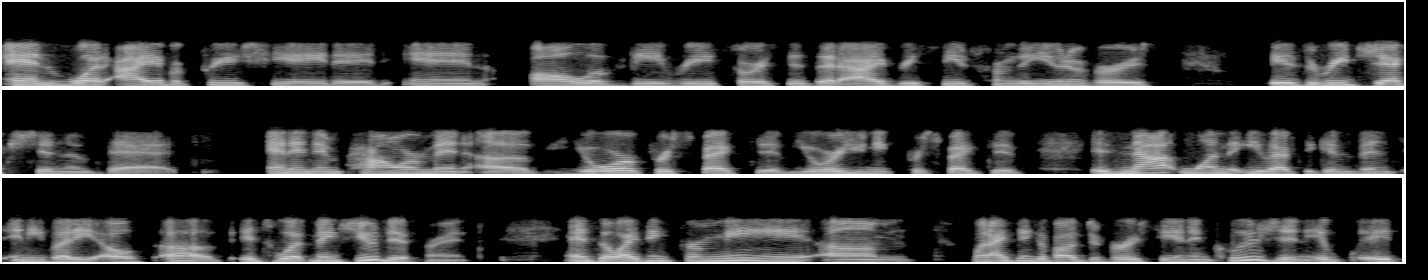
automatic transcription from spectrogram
And what I have appreciated in all of the resources that I've received from the universe is a rejection of that and an empowerment of your perspective, your unique perspective is not one that you have to convince anybody else of. It's what makes you different. And so I think for me, um, when I think about diversity and inclusion, it, it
